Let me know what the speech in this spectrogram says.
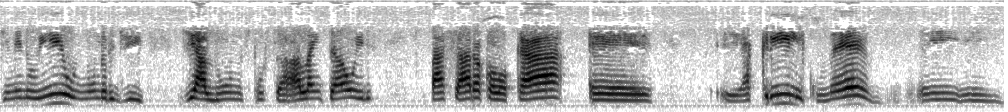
diminuir o número de, de alunos por sala, então eles passaram a colocar é, acrílico, né, em, em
